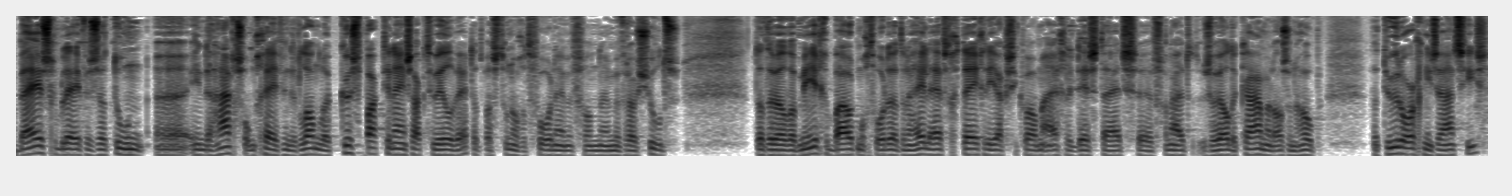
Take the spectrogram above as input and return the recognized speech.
bij is gebleven... is dat toen in de Haagse omgeving het landelijk kustpact ineens actueel werd. Dat was toen nog het voornemen van mevrouw Schulz dat er wel wat meer gebouwd mocht worden. Dat er een hele heftige tegenreactie kwam eigenlijk destijds uh, vanuit zowel de Kamer als een hoop natuurorganisaties.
